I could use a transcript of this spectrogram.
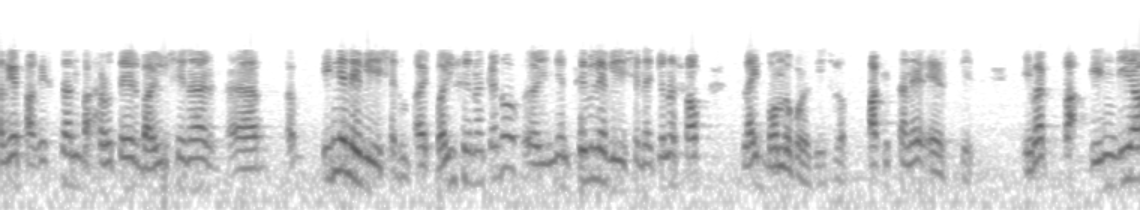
আগে পাকিস্তান ভারতের বায়ুসেনার ইন্ডিয়ান এভিয়েশন বায়ুসেনা কেন ইন্ডিয়ান সিভিল এভিয়েশনের জন্য সব ফ্লাইট বন্ধ করে দিয়েছিল, পাকিস্তানের এয়ার স্পেস এবার ইন্ডিয়া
